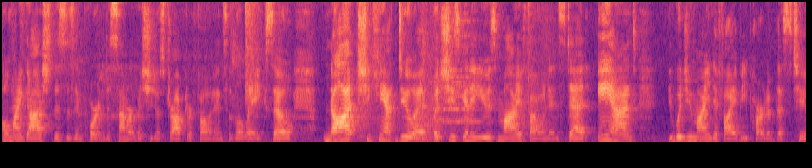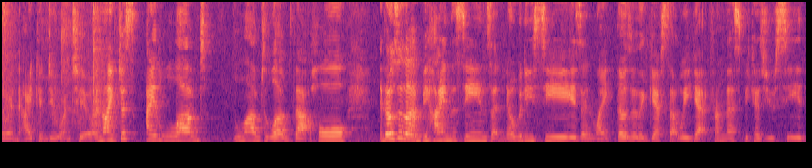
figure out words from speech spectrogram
oh my gosh this is important to summer but she just dropped her phone into the lake. So not she can't do it but she's going to use my phone instead and would you mind if i be part of this too and i can do one too? And like just i loved loved loved that whole those are the behind the scenes that nobody sees and like those are the gifts that we get from this because you see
